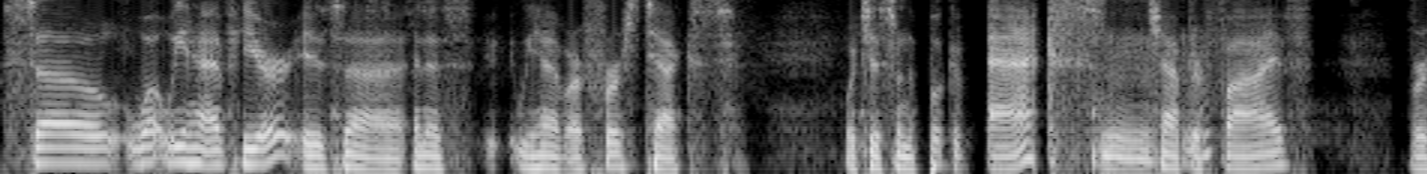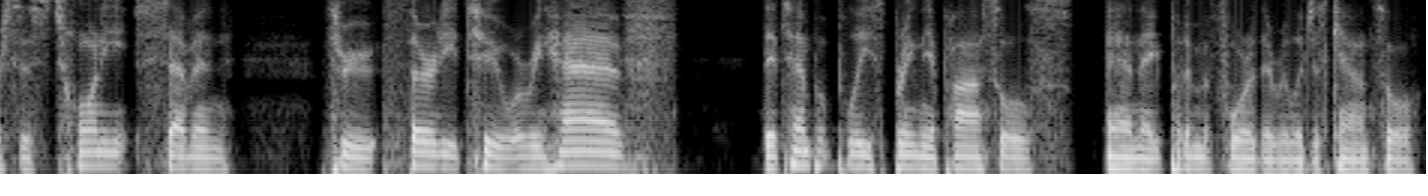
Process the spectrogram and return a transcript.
So what we have here is, uh, and as we have our first text, which is from the book of Acts, chapter five, verses 27 through 32, where we have the temple police bring the apostles and they put them before the religious council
